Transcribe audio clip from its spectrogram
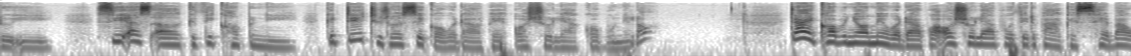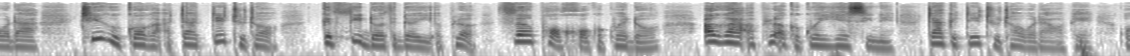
လူဤ CSL ကတိ company ကတိထူထစစ်ကောဝဒါဖဲဩစတြေးလျကောဘူးနေလောတိုက်ခေါပညောမေဝဒါပွားဩစတြေးလျဖိုတိတဖာကဆေဘဝဒါထီကူကောကအတတိထူထကတိဒေါ်သဒဤအဖလသဖို့ခေါ်ကကွဲ့တော့အကအဖလကကွဲ့ရက်စီနေတာကတိထူထဝဒါဖဲဩ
